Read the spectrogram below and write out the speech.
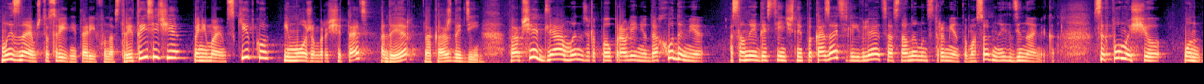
Мы знаем, что средний тариф у нас 3000, понимаем скидку и можем рассчитать АДР на каждый день. Вообще для менеджера по управлению доходами основные гостиничные показатели являются основным инструментом, особенно их динамика. С их помощью он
